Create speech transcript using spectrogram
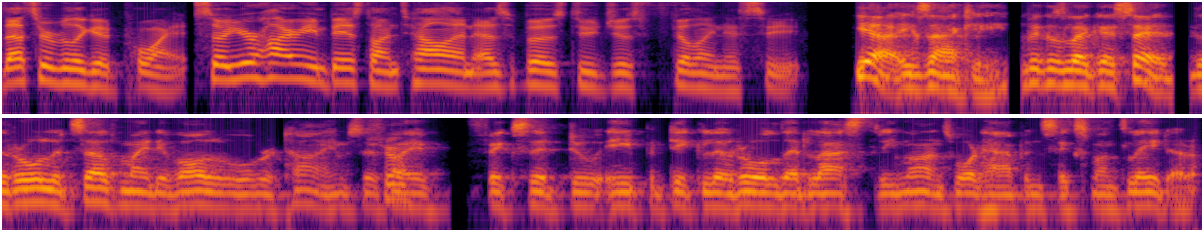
That's a really good point. So you're hiring based on talent as opposed to just filling a seat. Yeah, exactly. Because, like I said, the role itself might evolve over time. So, sure. if I fix it to a particular role that lasts three months, what happens six months later?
